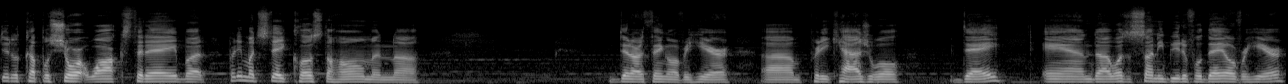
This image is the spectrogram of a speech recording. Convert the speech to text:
Did a couple short walks today, but pretty much stayed close to home and uh, did our thing over here. Um, pretty casual day, and uh, was a sunny, beautiful day over here.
